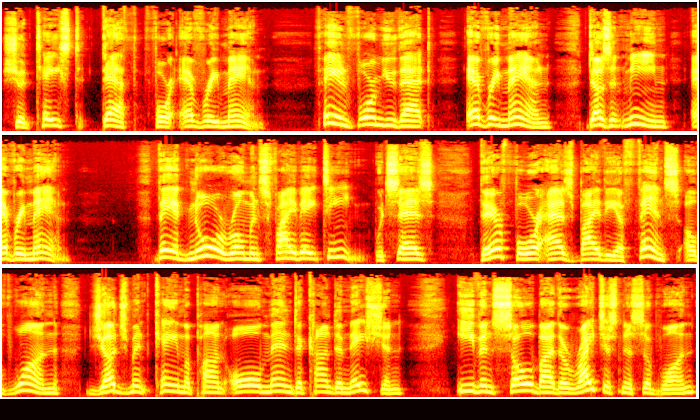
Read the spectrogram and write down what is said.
should taste death for every man. They inform you that every man doesn't mean every man. They ignore Romans 5:18, which says, Therefore, as by the offense of one judgment came upon all men to condemnation, even so, by the righteousness of one,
